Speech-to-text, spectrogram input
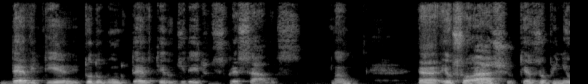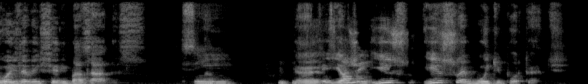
deve ter e todo mundo deve ter o direito de expressá-las. Não? É, eu só acho que as opiniões devem ser embasadas. Sim. É, e acho isso, isso é muito importante.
